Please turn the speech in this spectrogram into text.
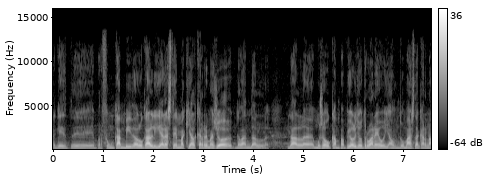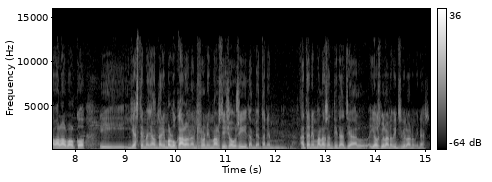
aquest, eh, per fer un canvi de local i ara estem aquí al carrer Major, davant del, del Museu Camp Papiol, ja ho trobareu, hi ha un domàs de carnaval al balcó i, i estem allà on tenim el local on ens reunim els dijous i també atenem, atenem a les entitats i, i els vilanovits i vilanovines.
